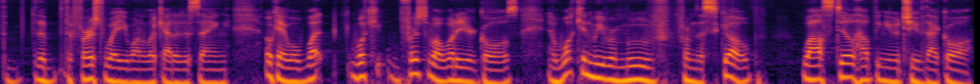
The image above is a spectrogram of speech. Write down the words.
The, the, the first way you want to look at it is saying, okay, well, what what first of all, what are your goals, and what can we remove from the scope while still helping you achieve that goal?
